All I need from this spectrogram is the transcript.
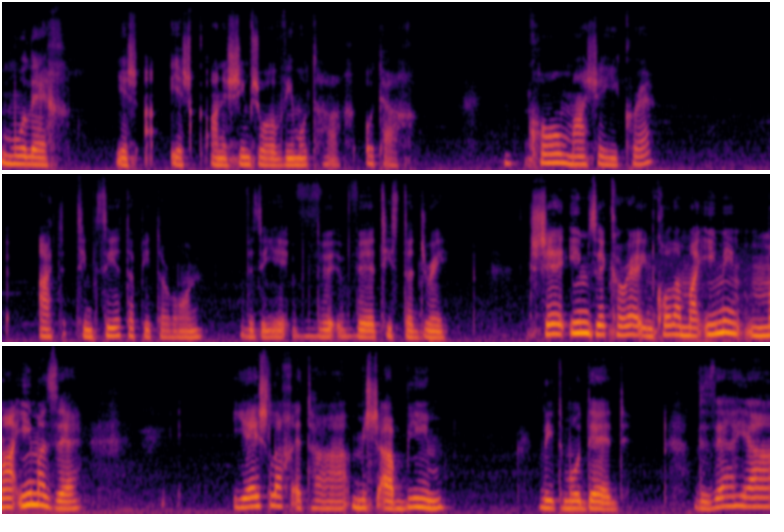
מולך יש, יש אנשים שאוהבים אותך, אותך. כל מה שיקרה, את תמצאי את הפתרון וזה, ו, ותסתדרי. שאם זה קורה עם כל המאים הזה, יש לך את המשאבים להתמודד. וזה היה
